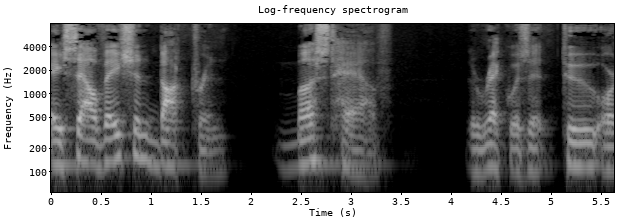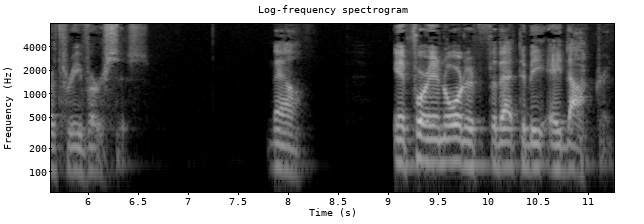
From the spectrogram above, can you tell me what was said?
A salvation doctrine must have the requisite two or three verses. Now, for in order for that to be a doctrine,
